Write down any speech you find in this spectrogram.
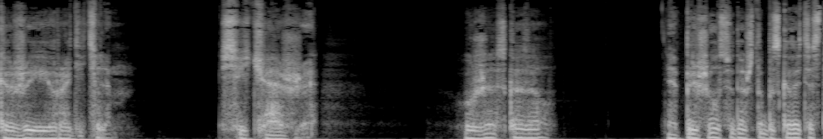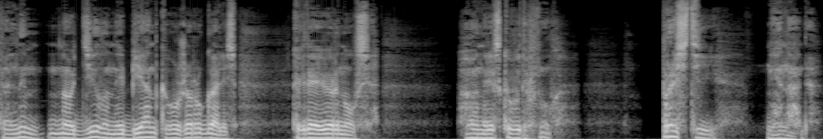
Скажи ее родителям. Сейчас же. Уже сказал. Я пришел сюда, чтобы сказать остальным, но Дилан и Бьянка уже ругались, когда я вернулся. Он резко выдохнул. «Прости, не надо.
